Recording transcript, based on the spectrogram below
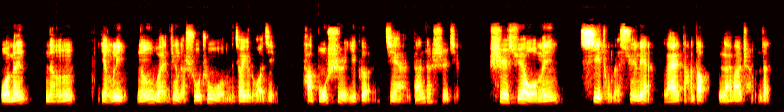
我们能盈利、能稳定的输出我们的交易逻辑，它不是一个简单的事情，是需要我们系统的训练来达到、来完成的。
